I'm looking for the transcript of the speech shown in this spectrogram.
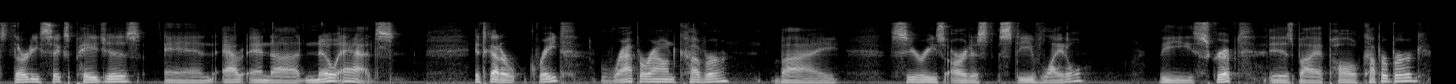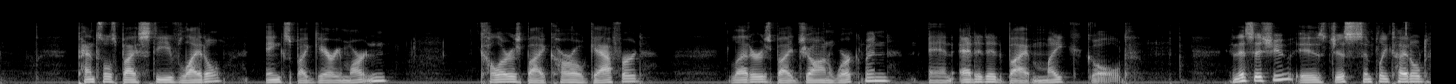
It's 36 pages and ad, and uh, no ads. It's got a great wraparound cover by series artist Steve Lightle. The script is by Paul Kupperberg, pencils by Steve Lightle, inks by Gary Martin, colors by Carl Gafford, letters by John Workman, and edited by Mike Gold. And this issue is just simply titled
